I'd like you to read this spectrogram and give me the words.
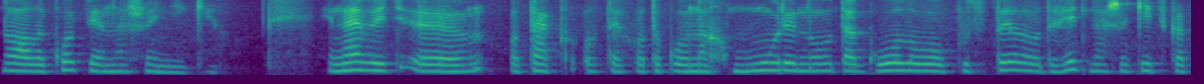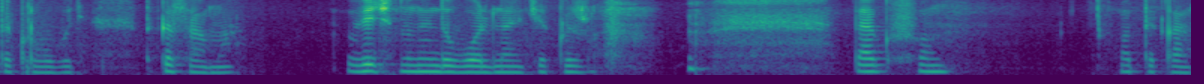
Ну, але копія нашої Ніки. І навіть е, отак, отак, отаку нахмурену, отак голову опустила, от геть наша кіцька так робить. Така сама. Вічно недовольна, як я кажу. Так що, от така.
